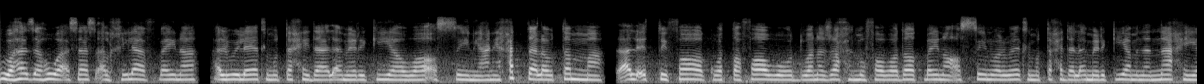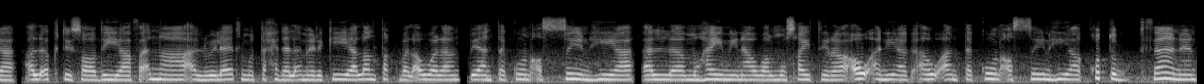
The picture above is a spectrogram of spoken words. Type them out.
وهذا هو أساس الخلاف بين الولايات المتحدة الأمريكية والصين. يعني حتى لو تم الاتفاق والتفاوض ونجاح المفاوضات بين الصين والولايات المتحدة الأمريكية من الناحية الاقتصادية فإن الولايات المتحدة الأمريكية لن تقبل أولا بأن تكون الصين هي المهيمنة والمسيطرة أو أن أو أن تكون الصين هي قطب ثان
